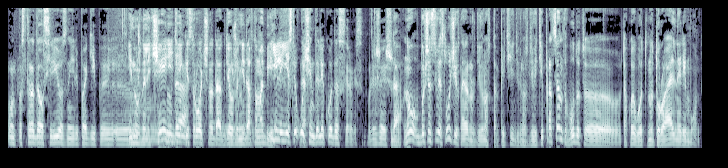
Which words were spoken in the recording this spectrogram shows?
он пострадал серьезно или погиб... И нужно лечение, да. деньги срочно, да, где уже не до автомобиля. Или если да. очень далеко до сервиса, до ближайшего. Да, ну, в большинстве случаев, наверное, в 95-99% будут такой вот натуральный ремонт.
